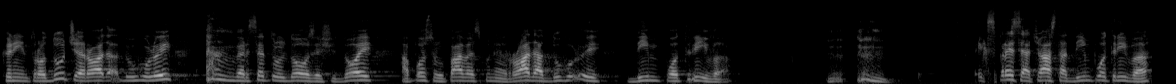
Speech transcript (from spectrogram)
când introduce roada Duhului, în versetul 22, Apostolul Pavel spune roada Duhului din potrivă. Expresia aceasta din potrivă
